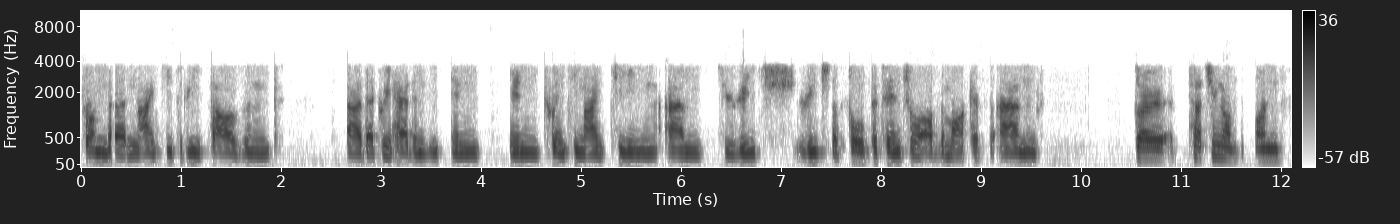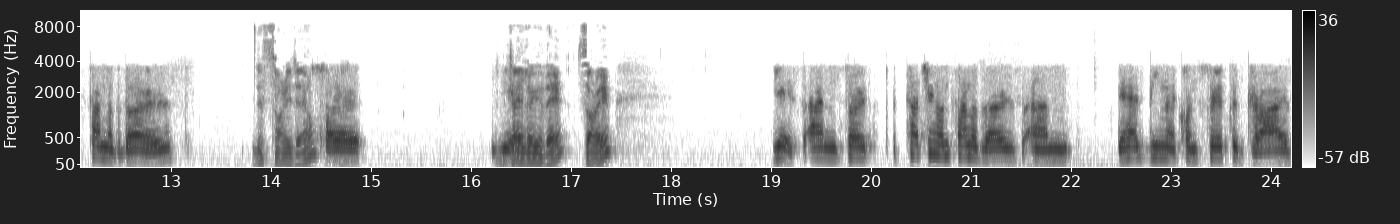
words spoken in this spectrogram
from the 93,000 uh, that we had in in in 2019 um, to reach reach the full potential of the market. Um, so, touching on, on some of those. Sorry, Dale. So, yes. Dale, are you there? Sorry. Yes. Um, so, touching on some of those, um, there has been a concerted drive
